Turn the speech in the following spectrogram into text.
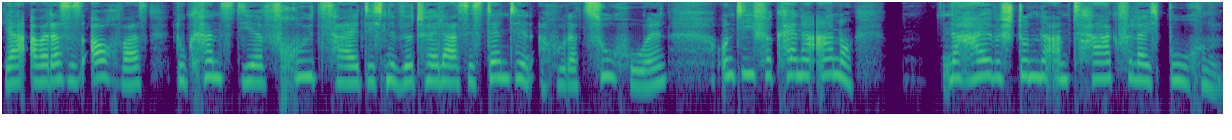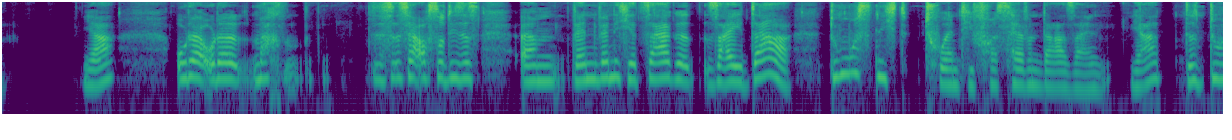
Ja, aber das ist auch was. Du kannst dir frühzeitig eine virtuelle Assistentin dazu holen und die für keine Ahnung, eine halbe Stunde am Tag vielleicht buchen. Ja? Oder, oder mach, das ist ja auch so dieses, ähm, wenn, wenn ich jetzt sage, sei da, du musst nicht 24-7 da sein, ja, das, du,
